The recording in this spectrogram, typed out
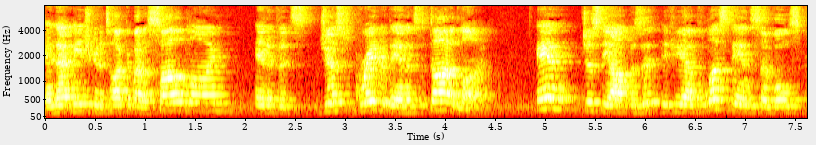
And that means you're going to talk about a solid line, and if it's just greater than, it's a dotted line. And just the opposite, if you have less than symbols,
